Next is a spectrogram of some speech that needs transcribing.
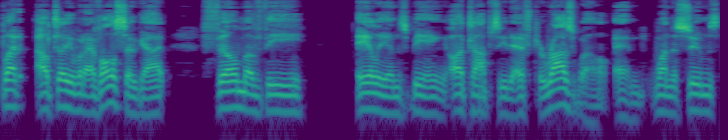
But I'll tell you what I've also got film of the aliens being autopsied after Roswell. And one assumes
